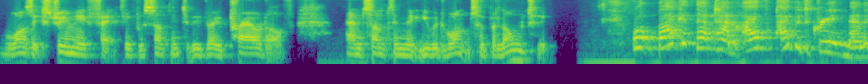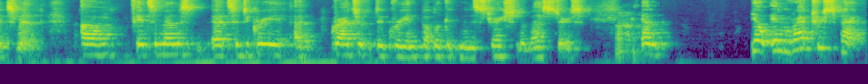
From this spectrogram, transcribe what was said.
was extremely effective was something to be very proud of and something that you would want to belong to well back at that time i've, I have a degree in management um, it's a manage, it's a degree a graduate degree in public administration a master's uh-huh. and you know in retrospect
